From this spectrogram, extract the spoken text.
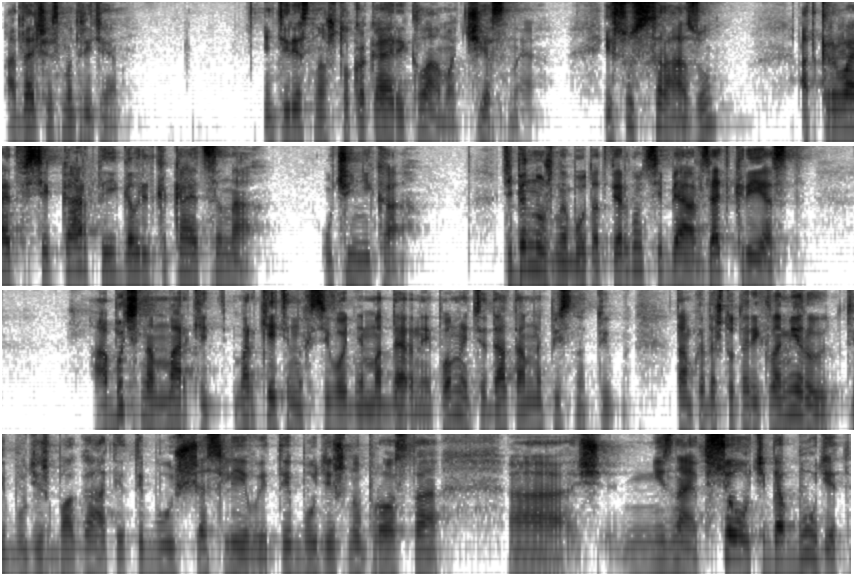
А дальше смотрите. Интересно, что какая реклама честная. Иисус сразу открывает все карты и говорит, какая цена ученика. Тебе нужно будет отвергнуть себя, взять крест. Обычно маркет, маркетинг сегодня модерный, помните, да, там написано, ты, там, когда что-то рекламируют, ты будешь богатый, ты будешь счастливый, ты будешь, ну, просто, э, не знаю, все у тебя будет.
